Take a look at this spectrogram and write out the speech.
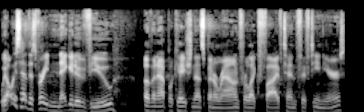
we always have this very negative view of an application that's been around for like 5, 10, 15 years.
